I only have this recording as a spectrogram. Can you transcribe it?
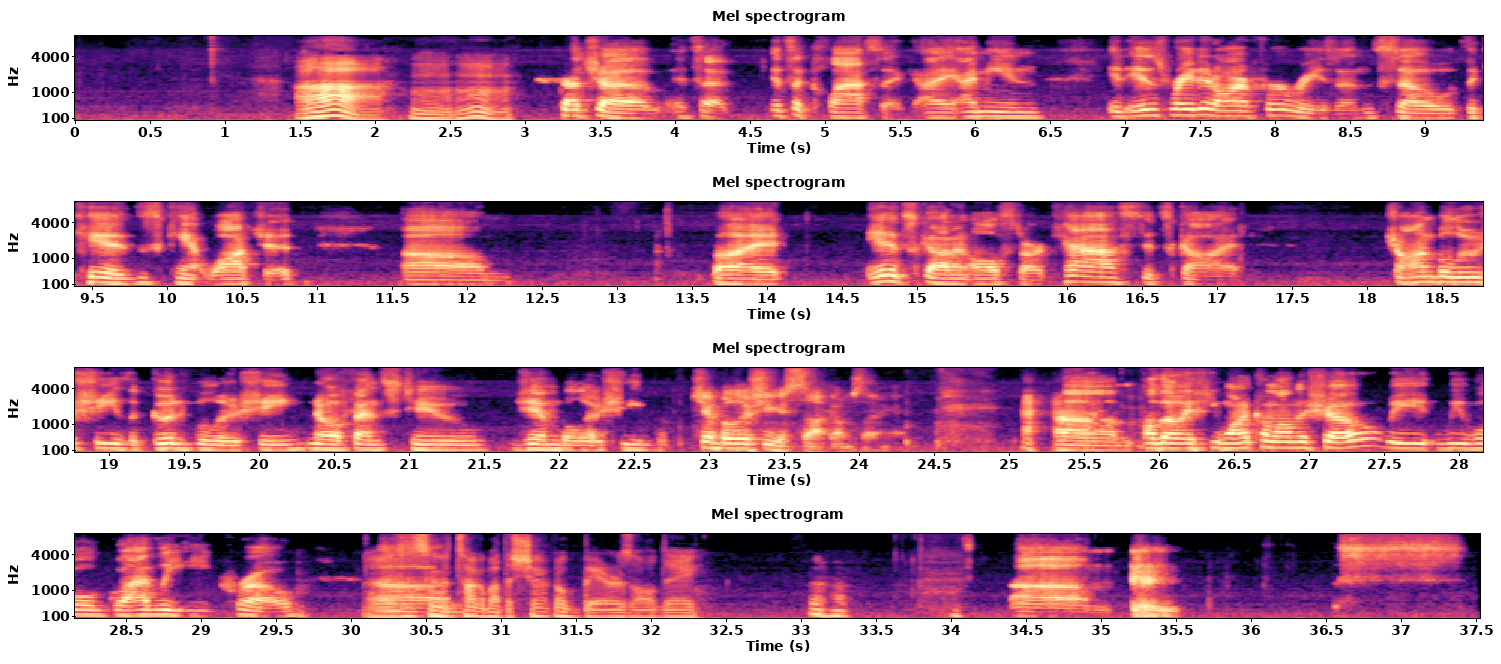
Ah. Mm-hmm. Such a it's a it's a classic. I I mean, it is rated R for a reason, so the kids can't watch it. Um, but it's got an all-star cast. It's got John Belushi, the good Belushi. No offense to Jim Belushi, Jim Belushi, you suck. I'm saying it. Um, although, if you want to come on the show, we we will gladly eat crow. I was just gonna Um, talk about the Chicago Bears all day. Um, s-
